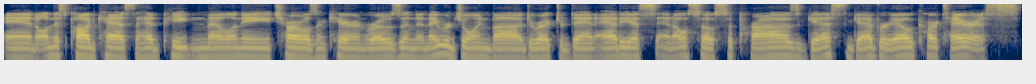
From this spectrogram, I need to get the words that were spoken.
And on this podcast, I had Pete and Melanie, Charles and Karen Rosen, and they were joined by director Dan Attias and also surprise guest Gabrielle Carteris.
